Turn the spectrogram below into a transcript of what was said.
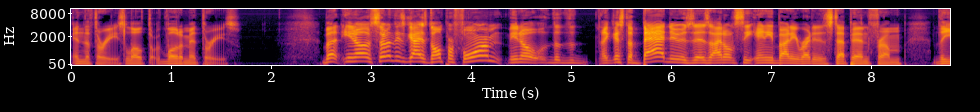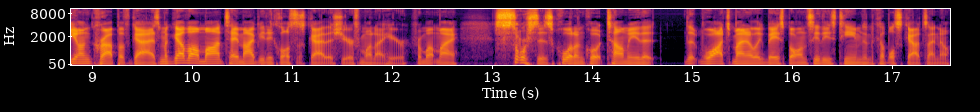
in the threes, low th- low to mid threes. But you know, if some of these guys don't perform, you know, the, the, I guess the bad news is I don't see anybody ready to step in from the young crop of guys. Miguel Almonte might be the closest guy this year, from what I hear, from what my sources, quote unquote, tell me that that watch minor league baseball and see these teams and a couple scouts I know.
